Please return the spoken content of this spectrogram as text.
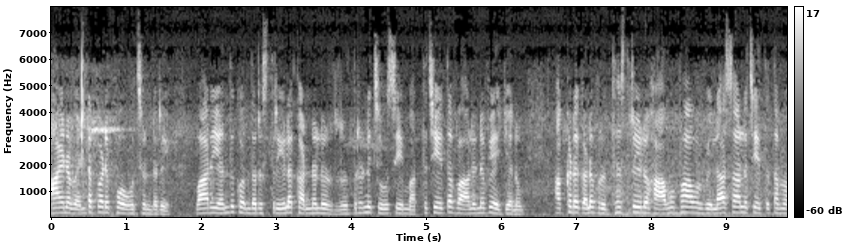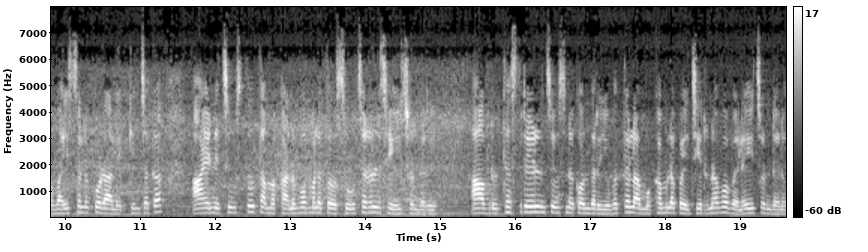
ఆయన వెంటపడిపోవచుండరి వారి యందు కొందరు స్త్రీల కన్నులు రుద్రుని చూసి మత్తు చేత వాలినవి అయ్యను. అక్కడ గల వృద్ధ స్త్రీలు హావభావ విలాసాల చేత తమ వయస్సులు కూడా లెక్కించక ఆయన్ని చూస్తూ తమ కనుబొమ్మలతో సూచనలు చేయుచుండరి. ఆ వృద్ధ స్త్రీలను చూసిన కొందరు యువతుల ముఖములపై చిరునవ్వు వెలయిచుండెను.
